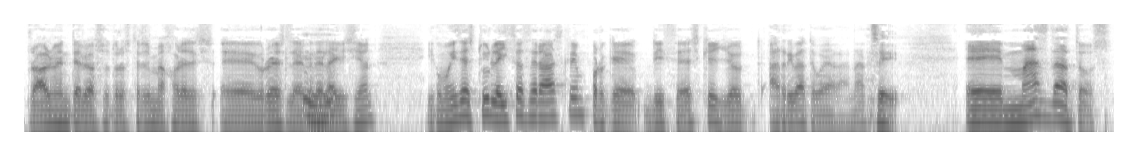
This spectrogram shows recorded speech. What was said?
probablemente los otros tres mejores eh, wrestlers de la división. Y como dices tú, le hizo 0 a Askren porque dice, es que yo arriba te voy a ganar. sí. Eh, más datos.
